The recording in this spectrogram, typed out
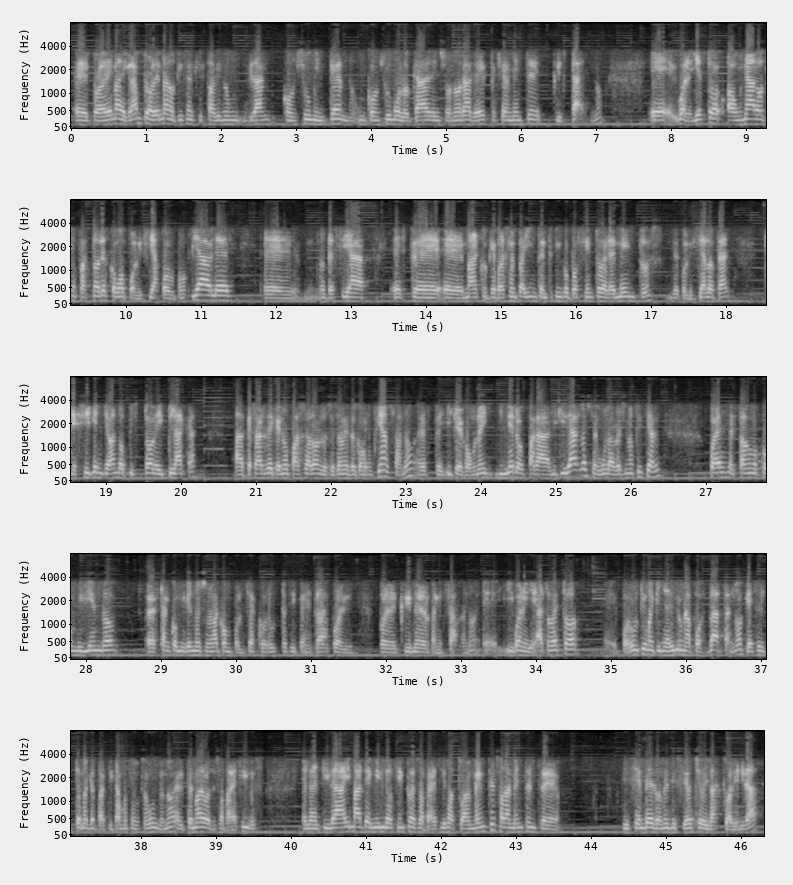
el problema, el gran problema, noticias que está habiendo un gran consumo interno, un consumo local en Sonora de especialmente cristal, ¿no? Eh, bueno, y esto aunado a otros factores como policías poco confiables, eh, nos decía este eh, Marco que por ejemplo hay un 35% de elementos de policía local que siguen llevando pistola y placa a pesar de que no pasaron los exámenes de confianza, ¿no? Este, y que como no hay dinero para liquidarlos, según la versión oficial, pues estábamos conviviendo, están conviviendo en con policías corruptas y penetradas por el, por el crimen organizado, ¿no? Eh, y bueno, y a todo esto, eh, por último hay que añadir una postdata, ¿no? Que es el tema que practicamos en un segundo, ¿no? El tema de los desaparecidos. En la entidad hay más de 1.200 desaparecidos actualmente, solamente entre diciembre de 2018 y la actualidad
